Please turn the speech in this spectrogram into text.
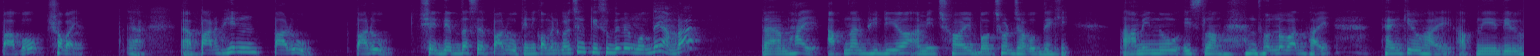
পাবো সবাই। পারভিন পারু পারু, সেই দেবদাসের পারু, তিনি কমেন্ট করেছেন, কিছুদিনের মধ্যেই আমরা ভাই, আপনার ভিডিও আমি ছয় বছর যাবত দেখি। আমিনুল ইসলাম, ধন্যবাদ ভাই। থ্যাংক ইউ ভাই। আপনি দীর্ঘ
